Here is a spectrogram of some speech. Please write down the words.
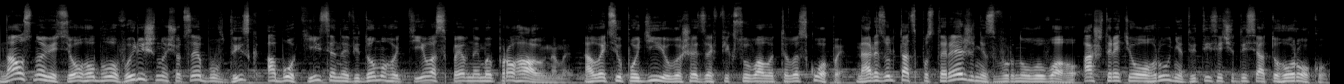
На основі цього було вирішено, що це був диск або кільця невідомого тіла з певними прогалинами. Але цю подію лише зафіксували телескопи. На результат спостереження звернули увагу аж 3 грудня 2010 року.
